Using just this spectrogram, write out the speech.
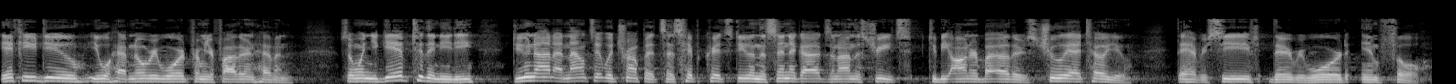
If you do, you will have no reward from your Father in heaven. So when you give to the needy, do not announce it with trumpets as hypocrites do in the synagogues and on the streets to be honored by others. Truly I tell you, they have received their reward in full.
